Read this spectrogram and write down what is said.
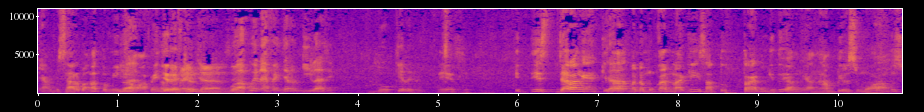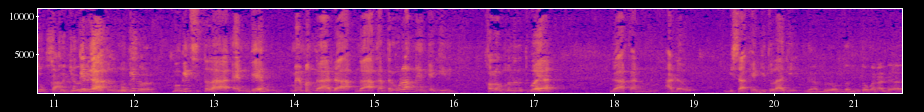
yang besar banget pemilu Iya, sama Avenger ya. Avengers. gue akuin Avenger gila sih gokil itu Iya sih. It is jarang ya kita Jarang. menemukan lagi satu tren gitu yang yang hampir semua orang tuh suka. Setuju. mungkin ya, nggak setuju. mungkin mungkin setelah Endgame memang nggak ada nggak akan terulang yang kayak gini kalau menurut gue ya nggak akan ada bisa kayak gitu lagi Ya belum tentu kan ada.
